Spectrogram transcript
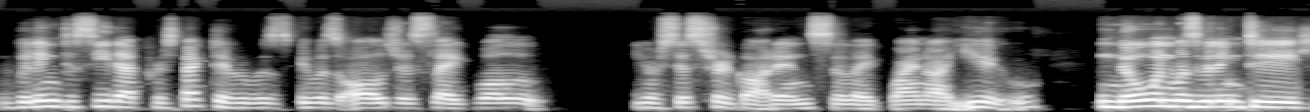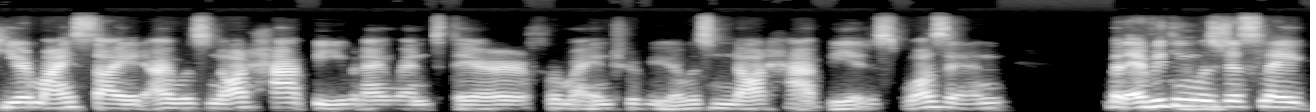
willing to see that perspective. It was, it was all just like, well, your sister got in, so like, why not you? No one was willing to hear my side. I was not happy when I went there for my interview. I was not happy. I just wasn't but everything was mm-hmm. just like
